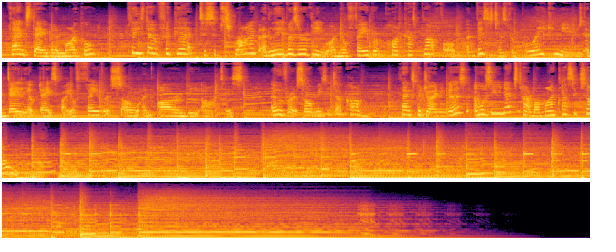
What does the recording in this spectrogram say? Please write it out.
Thanks, David and Michael. Please don't forget to subscribe and leave us a review on your favourite podcast platform and visit us for breaking news and daily updates about your favourite soul and R&B artists over at soulmusic.com. Thanks for joining us and we'll see you next time on My Classic Soul.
